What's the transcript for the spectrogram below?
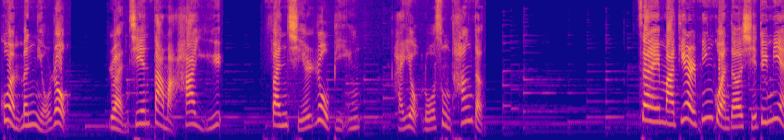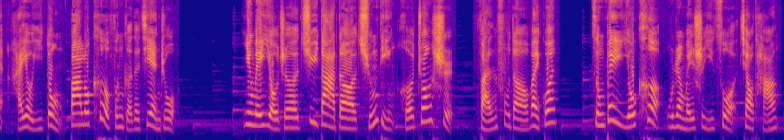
灌焖牛肉、软煎大马哈鱼、番茄肉饼，还有罗宋汤等。在马迭尔宾馆的斜对面，还有一栋巴洛克风格的建筑，因为有着巨大的穹顶和装饰繁复的外观，总被游客误认为是一座教堂。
